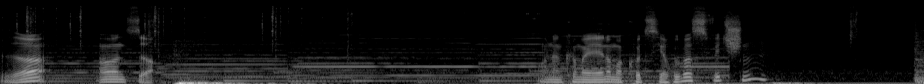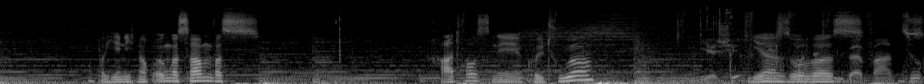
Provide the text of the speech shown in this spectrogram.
So, und so. Und dann können wir hier nochmal kurz hier rüber switchen. Ob wir hier nicht noch irgendwas haben, was... Rathaus? Nee, Kultur. Hier, sowas. So,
